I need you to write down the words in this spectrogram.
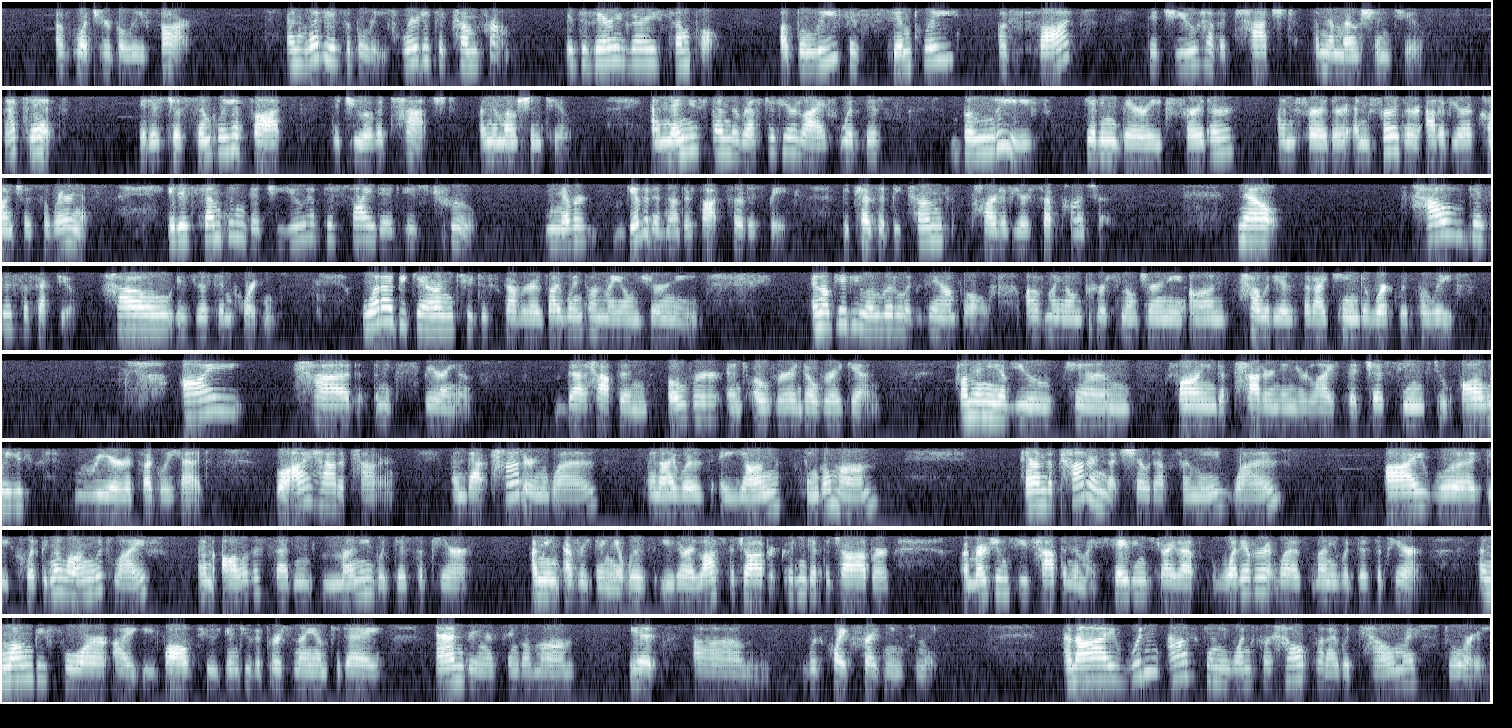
of what your beliefs are. And what is a belief? Where does it come from? It's very, very simple. A belief is simply a thought that you have attached an emotion to. That's it. It is just simply a thought that you have attached an emotion to. And then you spend the rest of your life with this belief getting buried further and further and further out of your conscious awareness. It is something that you have decided is true. You never give it another thought, so to speak, because it becomes part of your subconscious. Now, how does this affect you? How is this important? What I began to discover as I went on my own journey, and I'll give you a little example of my own personal journey on how it is that I came to work with belief. I had an experience that happened over and over and over again. How many of you can find a pattern in your life that just seems to always rear its ugly head? Well, I had a pattern, and that pattern was, and I was a young single mom, and the pattern that showed up for me was I would be clipping along with life, and all of a sudden money would disappear. I mean, everything. It was either I lost the job or couldn't get the job or emergencies happened and my savings dried up. Whatever it was, money would disappear. And long before I evolved to into the person I am today, and being a single mom, it um, was quite frightening to me. And I wouldn't ask anyone for help, but I would tell my story.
